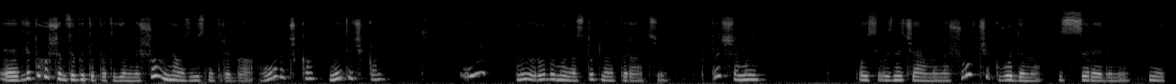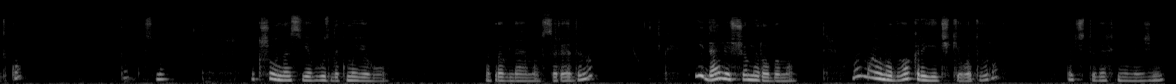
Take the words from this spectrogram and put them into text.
Е, Для того, щоб зробити потаємний шов, нам, звісно, треба голочка, ниточка. І ми робимо наступну операцію. По-перше, ми ось визначаємо наш шовчик, вводимо зсередини нитку. Так, ось ми. Якщо у нас є вузлик, ми його направляємо всередину. І далі що ми робимо? Ми маємо два краєчки отвору, бачите, верхній і нижній.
